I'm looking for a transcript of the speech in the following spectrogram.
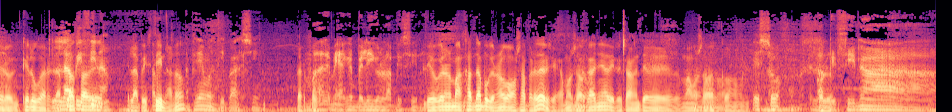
pero ¿en qué lugar? ¿En la, La plaza de- piscina. en la piscina, ¿no? La piscina municipal, sí. Perfecto. Madre mía, qué peligro la piscina. Digo que no es Manhattan porque no lo vamos a perder. Llegamos a Ocaña, directamente eh, vamos a dar con... Eso. La Con- piscina.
